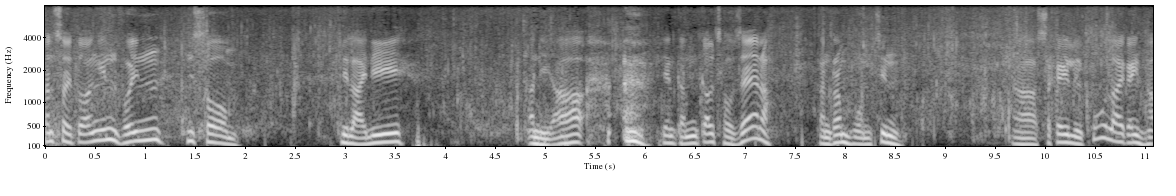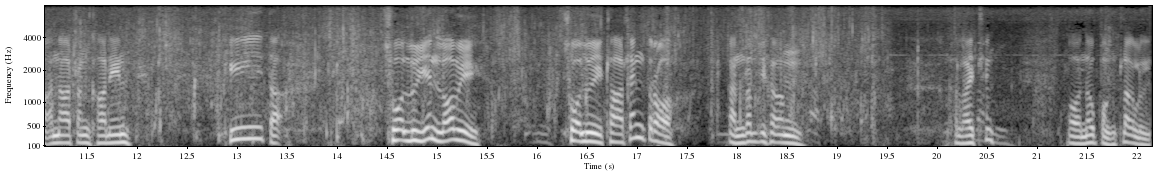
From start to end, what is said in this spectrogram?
cắn sợi toa nghìn với nghìn xòm. Đi lại đi. Anh đi à, à tiền cắn cao chầu dễ là cắn râm hồn chín. À sợi lưỡi cũ lại cái hạ na trăng khan nên khi ta ชัวลุยเย็นล้อมีชัวลุยทาแท่งตรอกันรำจิคันขลายแท่งอ๋อน้าปังตลักลุย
